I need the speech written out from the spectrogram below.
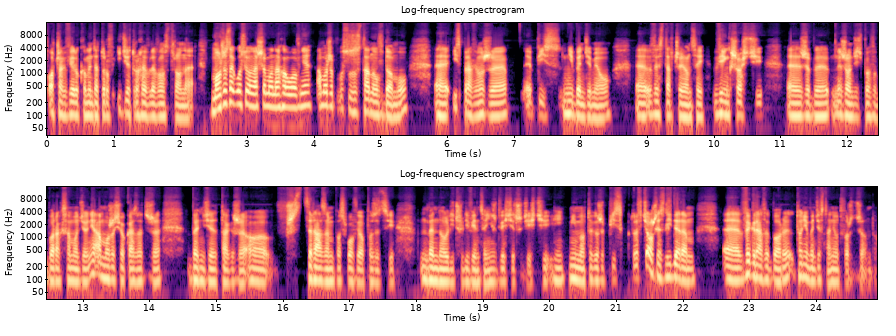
oczach wielu komentatorów idzie trochę w lewą stronę. Może zagłosują na Hołownię, a może po prostu zostaną w domu e, i sprawią, że PiS nie będzie miał e, wystarczającej większości, e, żeby rządzić po wyborach samodzielnie, a może się okazać, że będzie tak, że o, wszyscy razem posłowie opozycji będą liczyli więcej niż 230 i mimo tego, że PiS, który wciąż jest liderem, wygra wybory, to nie będzie w stanie utworzyć rządu.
